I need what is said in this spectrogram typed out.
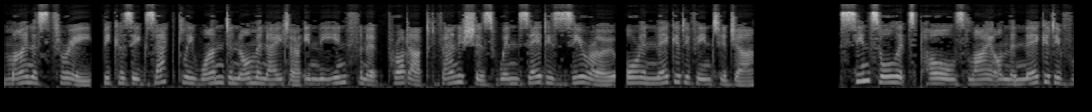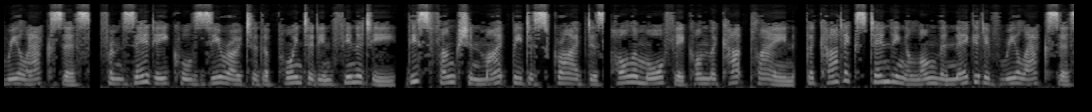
minus 3, because exactly one denominator in the infinite product vanishes when z is 0, or a negative integer. Since all its poles lie on the negative real axis, from z equals 0 to the point at infinity, this function might be described as holomorphic on the cut plane, the cut extending along the negative real axis,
